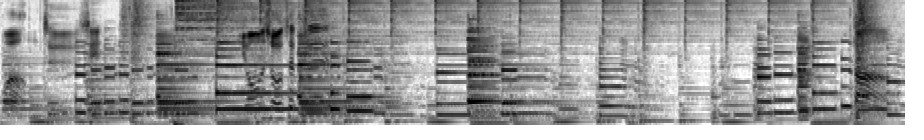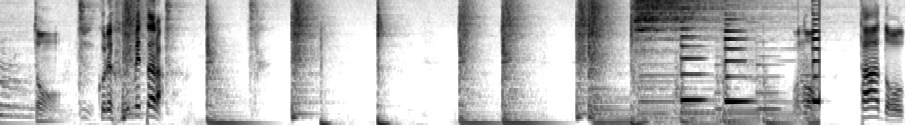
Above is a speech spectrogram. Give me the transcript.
ワン、ツー、スリー。4小節。これ踏めたら。このタード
